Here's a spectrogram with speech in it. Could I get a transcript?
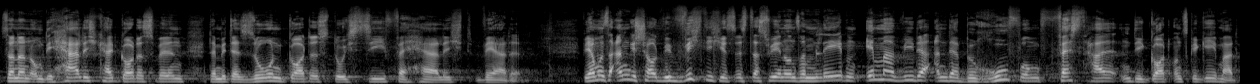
sondern um die Herrlichkeit Gottes willen, damit der Sohn Gottes durch sie verherrlicht werde. Wir haben uns angeschaut, wie wichtig es ist, dass wir in unserem Leben immer wieder an der Berufung festhalten, die Gott uns gegeben hat.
